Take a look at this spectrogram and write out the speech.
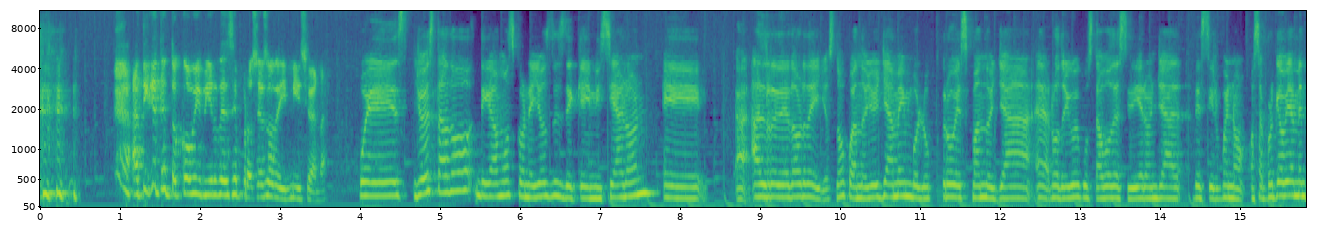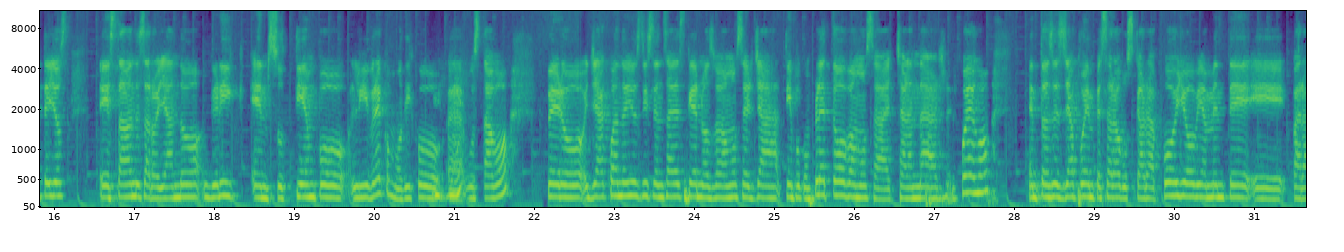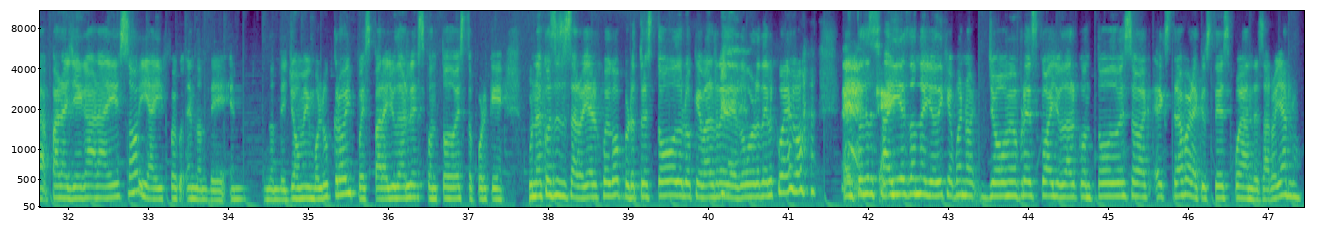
¿A ti qué te tocó vivir de ese proceso de inicio, Ana? Pues yo he estado, digamos, con ellos desde que iniciaron. Eh, alrededor de ellos, ¿no? Cuando yo ya me involucro es cuando ya eh, Rodrigo y Gustavo decidieron ya decir, bueno, o sea, porque obviamente ellos estaban desarrollando Greek en su tiempo libre, como dijo eh, Gustavo, pero ya cuando ellos dicen, sabes que nos vamos a hacer ya tiempo completo, vamos a echar a andar el juego, entonces ya puede empezar a buscar apoyo, obviamente, eh, para, para, llegar a eso y ahí fue en donde, en donde yo me involucro y pues para ayudarles con todo esto, porque una cosa es desarrollar el juego, pero otra es todo lo que va alrededor del juego. Entonces ahí es donde yo dije, bueno, yo me ofrezco a ayudar con todo eso extra para que ustedes puedan desarrollarlo.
